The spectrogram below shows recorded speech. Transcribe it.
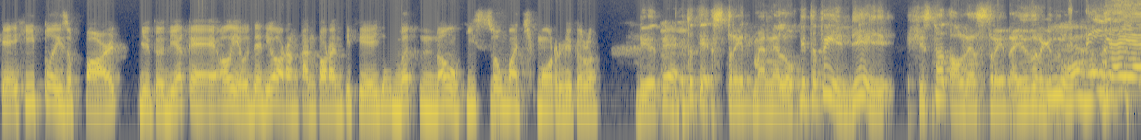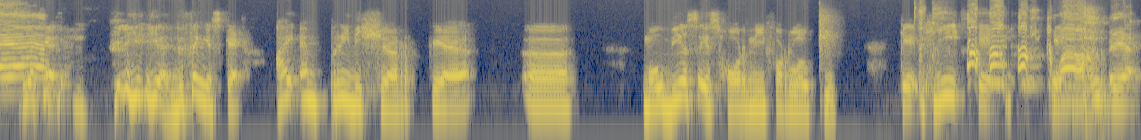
Kayak he plays a part gitu. Dia kayak oh ya udah dia orang kantoran TV aja. But no, he's so much more gitu loh. Dia Yeah. itu kayak straight man-nya Loki tapi dia he's not all that straight either gitu. Iya. Iya, iya, iya. Iya iya the thing is kayak I am pretty sure kayak uh, Mobius is horny for Loki. Kayak he kayak, kayak, Wow, iya.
